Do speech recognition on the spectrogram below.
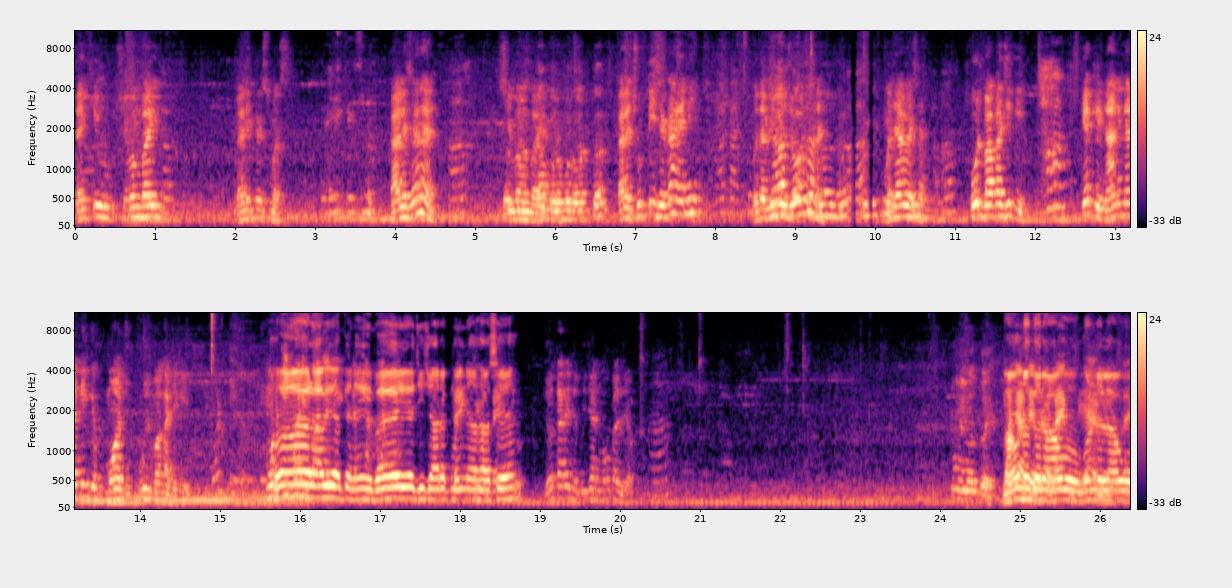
થેન્ક યુ શિવમભાઈ. મેરી ક્રિસમસ કાલે છે ને? શિવમભાઈ. બરોબર વાત કર. કાલે છુટ્ટી છે કા એની? બધા વીડિયો જોવો છો ને? મજા આવે છે. ફૂલ બાકાજી કી? કેટલી? નાની નાની કે મોજ? ફૂલ બાકાજી કી? વાળ આવ્યા કે. નહીં ભાઈ? હજી ચારક મહિના થશે. જોતા રહેજો બીજાને મોકલજો. હા તું વિનોદભાઈ ભાવનગર આવો, ગોંડલ આવો.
